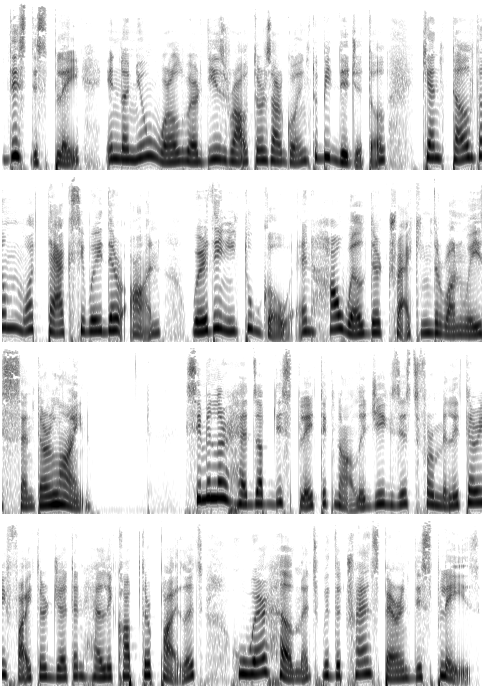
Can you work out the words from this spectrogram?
This display, in the new world where these routers are going to be digital, can tell them what taxiway they're on, where they need to go, and how well they're tracking the runway's center line. Similar heads up display technology exists for military fighter jet and helicopter pilots who wear helmets with the transparent displays.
